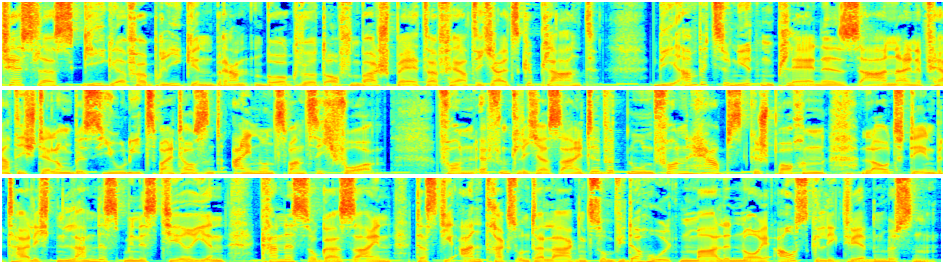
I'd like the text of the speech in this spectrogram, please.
Teslas Gigafabrik in Brandenburg wird offenbar später fertig als geplant. Die ambitionierten Pläne sahen eine Fertigstellung bis Juli 2021 vor. Von öffentlicher Seite wird nun von Herbst gesprochen. Laut den beteiligten Landesministerien kann es sogar sein, dass die Antragsunterlagen zum wiederholten Male neu ausgelegt werden müssen,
